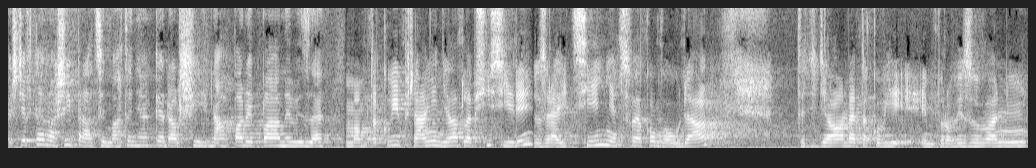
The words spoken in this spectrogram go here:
ještě v té vaší práci máte nějaké další nápady, plány, vize? Mám takový přání dělat lepší síry, zrající, něco jako gouda. Teď děláme takový improvizovaný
